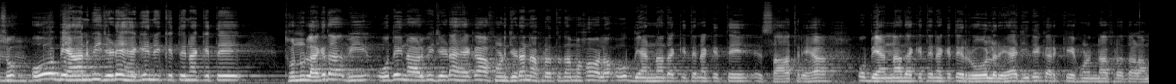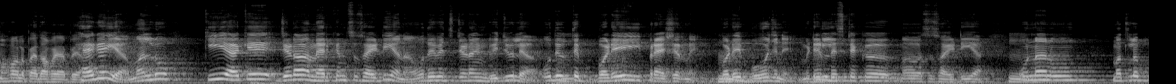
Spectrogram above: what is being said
ਸੋ ਉਹ ਬਿਆਨ ਵੀ ਜਿਹੜੇ ਹੈਗੇ ਨੇ, ਕਿਤੇ ਨਾ ਕਿਤੇ ਤੁਹਾਨੂੰ ਲੱਗਦਾ ਵੀ ਉਹਦੇ ਨਾਲ ਵੀ ਜਿਹੜਾ ਹੈਗਾ, ਹੁਣ ਜਿਹੜਾ ਨਫ਼ਰਤ ਦਾ ਮਾਹੌਲ ਆ, ਉਹ ਬਿਆਨਾਂ ਦਾ ਕਿਤੇ ਨਾ ਕਿਤੇ ਸਾਥ ਰਿਹਾ, ਉਹ ਬਿਆਨਾਂ ਦਾ ਕਿਤੇ ਨਾ ਕਿਤੇ ਰੋਲ ਰਿਹਾ, ਜਿਹਦੇ ਕਰਕੇ ਹੁਣ ਨਫ਼ਰਤ ਵਾਲਾ ਮਾਹੌਲ ਪੈਦਾ ਹੋਇਆ ਪਿਆ। ਹੈਗਾ ਹੀ ਆ। ਮੰਨ ਲਓ ਕੀ ਹੈ ਕਿ ਜਿਹੜਾ ਅਮਰੀਕਨ ਸੋਸਾਇਟੀ ਆ ਨਾ ਉਹਦੇ ਵਿੱਚ ਜਿਹੜਾ ਇੰਡੀਵਿਜੂਅਲ ਆ ਉਹਦੇ ਉੱਤੇ ਬੜੇ ਹੀ ਪ੍ਰੈਸ਼ਰ ਨੇ ਬੜੇ ਬੋਝ ਨੇ ਮਟੀਰੀਅਲਿਸਟਿਕ ਸੋਸਾਇਟੀ ਆ। ਉਹਨਾਂ ਨੂੰ ਮਤਲਬ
